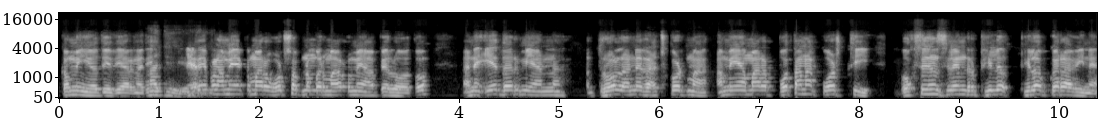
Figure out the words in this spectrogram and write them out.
કમી હતી ત્યારે નથી ત્યારે પણ અમે એક મારો વોટ્સઅપ નંબર મારો મેં આપેલો હતો. અને એ દરમિયાન ધ્રોલ અને રાજકોટમાં અમે અમારા પોતાના કોસ્ટથી ઓક્સિજન સિલિન્ડર ફિલઅપ કરાવીને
